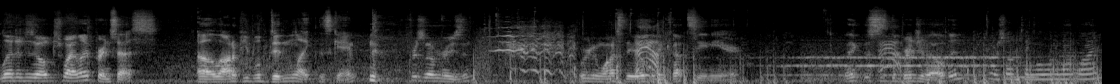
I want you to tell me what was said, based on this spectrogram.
Legend of Zelda Twilight Princess a lot of people didn't like this game for some reason. We're gonna watch the opening cutscene here. I think this is the Bridge of Eldin or something along that line.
